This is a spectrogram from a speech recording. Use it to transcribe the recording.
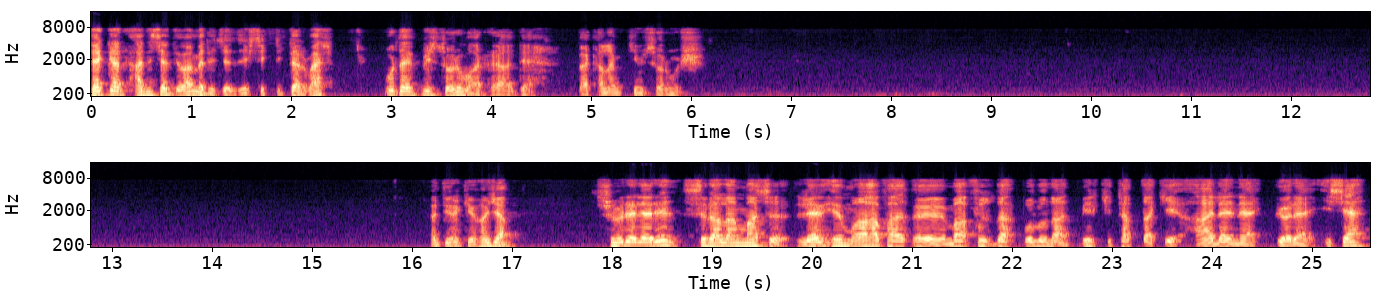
Tekrar hadise devam edeceğiz. Eksiklikler var. Burada bir soru var herhalde. Bakalım kim sormuş. Diyor ki hocam surelerin sıralanması levh-i e, mahfuzda bulunan bir kitaptaki haline göre ise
